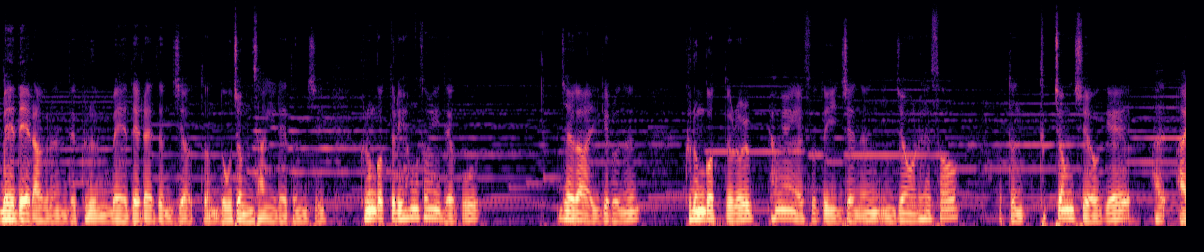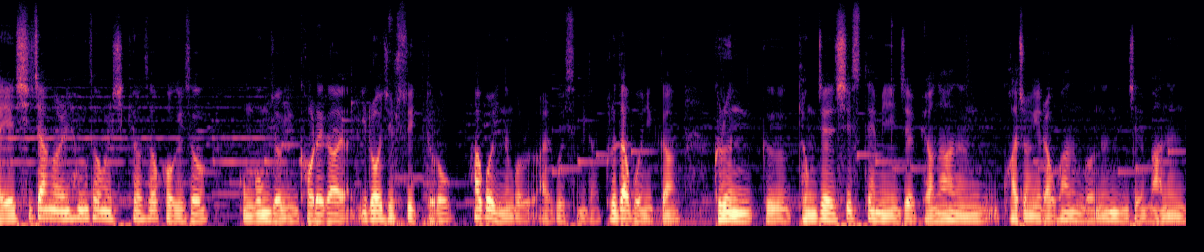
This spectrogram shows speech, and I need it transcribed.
매대라 그러는데 그런 매대라든지 어떤 노점상이라든지 그런 것들이 형성이 되고 제가 알기로는 그런 것들을 평양에서도 이제는 인정을 해서 어떤 특정 지역에 아- 아예 시장을 형성을 시켜서 거기서 공공적인 거래가 이루어질 수 있도록 하고 있는 걸로 알고 있습니다. 그러다 보니까 그런 그 경제 시스템이 이제 변화하는 과정이라고 하는 거는 이제 많은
